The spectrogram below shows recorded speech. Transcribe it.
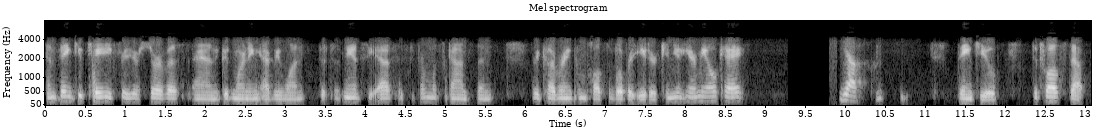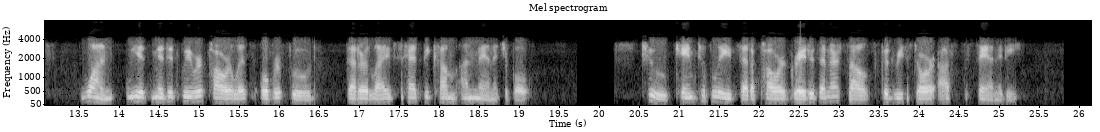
and thank you, Katie, for your service, and good morning, everyone. This is Nancy S. from Wisconsin, recovering compulsive overeater. Can you hear me okay? Yes. Thank you. The 12 steps. One, we admitted we were powerless over food, that our lives had become unmanageable. Two, came to believe that a power greater than ourselves could restore us to sanity.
